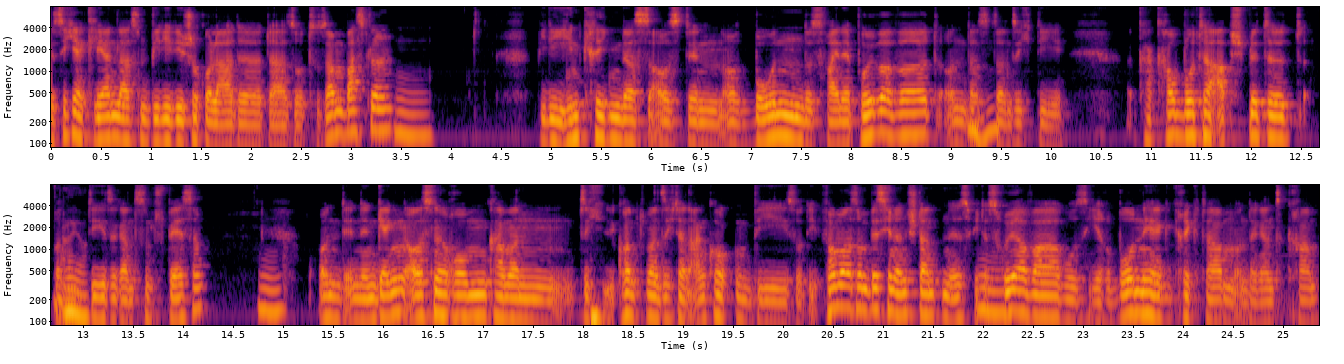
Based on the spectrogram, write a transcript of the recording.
sich erklären lassen, wie die die Schokolade da so zusammenbasteln Mhm. wie die hinkriegen, dass aus den aus Bohnen das feine Pulver wird und dass Mhm. dann sich die Kakaobutter absplittet und Ah, ja. diese ganzen Späße. Mhm. Und in den Gängen außen herum kann man sich, konnte man sich dann angucken, wie so die Firma so ein bisschen entstanden ist, wie das Mhm. früher war, wo sie ihre Bohnen hergekriegt haben und der ganze Kram.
